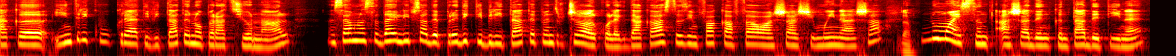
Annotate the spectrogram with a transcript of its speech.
Dacă intri cu creativitate în operațional, înseamnă să dai lipsa de predictibilitate pentru celălalt coleg. Dacă astăzi îmi fac cafeaua așa și mâine așa, da. nu mai sunt așa de încântat de tine,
